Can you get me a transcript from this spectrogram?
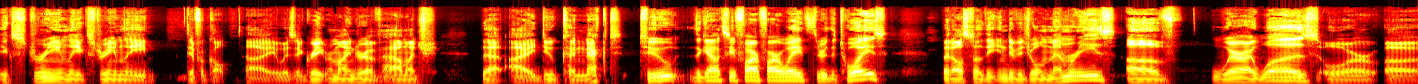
extremely, extremely difficult. Uh, it was a great reminder of how much that I do connect to the galaxy far, far away through the toys, but also the individual memories of where I was or uh,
